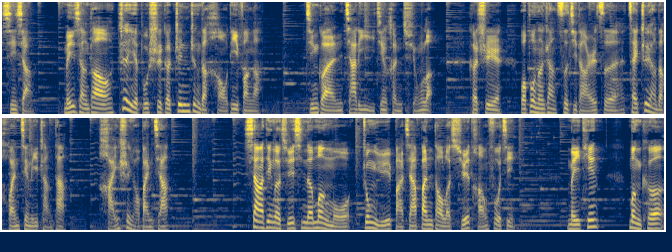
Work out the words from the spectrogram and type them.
心想：没想到这也不是个真正的好地方啊！尽管家里已经很穷了，可是我不能让自己的儿子在这样的环境里长大，还是要搬家。下定了决心的孟母，终于把家搬到了学堂附近。每天，孟轲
